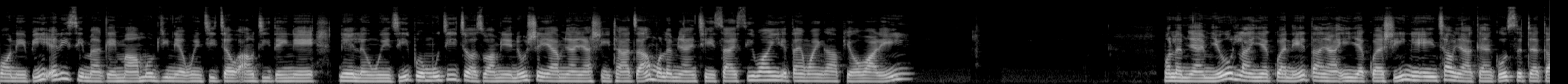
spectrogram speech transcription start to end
ပေါ်နေပြီးအဲ့ဒီစီမံကိန်းမှာမွန်ပြည်နယ်ဝင်ကြီးချုပ်အောင်ကြည်သိန်းနဲ့နေလုံဝင်ကြီးပုံမှုကြီးကျော်စွာမြင့်တို့ရှယ်ယာများရရှိထားကြောင်းမော်လမြိုင်ခြေဆိုင်စီးပွားရေးအတိုင်းဝိုင်းကပြောပါတယ်။ မော်လမြိုင်မြို့လှိုင်ရက်ကွက်နဲ့တာယာအင်းရက်ကွက်ရှိနေအိမ်600ခန့်ကိုစစ်တပ်က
